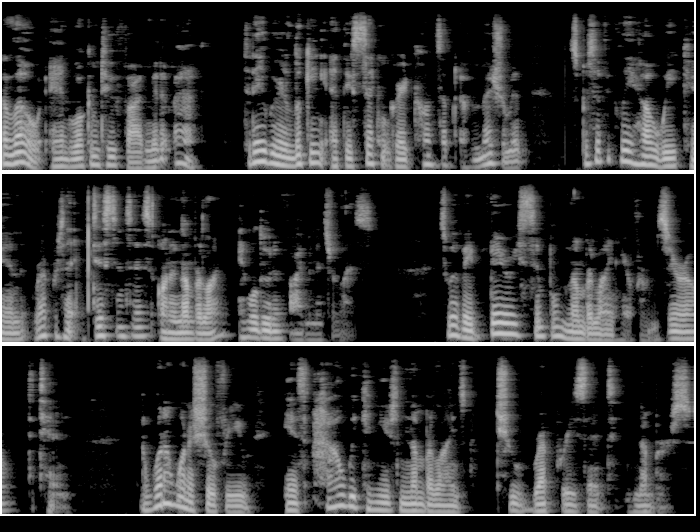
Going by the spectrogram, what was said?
Hello and welcome to 5 Minute Math. Today we are looking at the second grade concept of measurement, specifically how we can represent distances on a number line, and we'll do it in 5 minutes or less. So we have a very simple number line here from 0 to 10. And what I want to show for you is how we can use number lines to represent numbers.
